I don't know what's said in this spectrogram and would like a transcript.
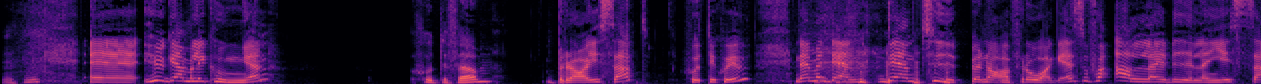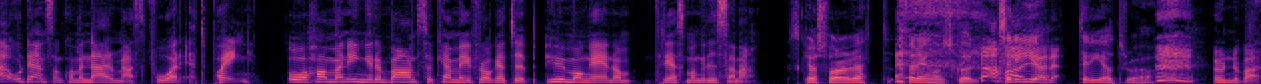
Eh, hur gammal är kungen? 75? Bra gissat. 77. Nej men den, den typen av frågor så får alla i bilen gissa och den som kommer närmast får ett poäng. Och har man yngre barn så kan man ju fråga typ hur många är de tre små grisarna? Ska jag svara rätt för en gångs skull? Ja, Tre, det. tre tror jag. Underbart.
